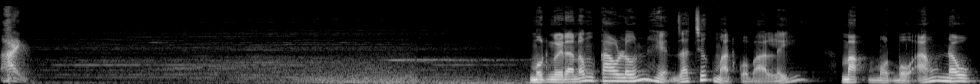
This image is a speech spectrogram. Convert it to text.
hành! Một người đàn ông cao lớn hiện ra trước mặt của bà Lý, Mặc một bộ áo nâu,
